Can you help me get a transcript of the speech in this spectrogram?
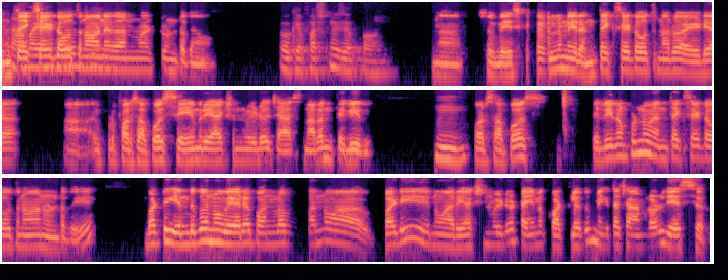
ఎంత ఎక్సైట్ అవుతున్నావు అనేది అన్నట్టు ఉంటదేమో. ఓకే ఫస్ట్ నువ్వు చెప్పావు సో బేసికల్లీ మీరు ఎంత ఎక్సైట్ అవుతున్నారు ఐడియా ఇప్పుడు for suppose same reaction video చేస్తున్నారని తెలియదు ఫర్ సపోజ్ తెలియనప్పుడు నువ్వు ఎంత ఎక్సైట్ అవుతున్నావు అని ఉంటది. బట్ ఎందుకో నువ్వు వేరే పనిలో పన్ను పడి నువ్వు ఆ రియాక్షన్ వీడియో టైం కొట్టలేదు మిగతా ఛానల్ వాళ్ళు చేస్తారు.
